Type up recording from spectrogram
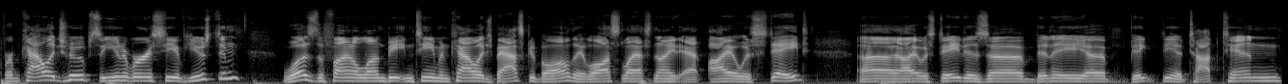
From college hoops, the University of Houston was the final unbeaten team in college basketball. They lost last night at Iowa State. Uh, Iowa State has uh, been a, a uh, big you know, top 10,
